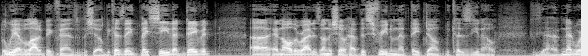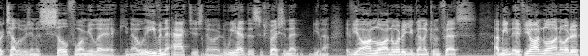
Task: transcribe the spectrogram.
but we have a lot of big fans of the show because they they see that David uh, and all the writers on the show have this freedom that they don't because you know uh, network television is so formulaic. You know, even the actors know it. We had this expression that you know, if you're on Law and Order, you're going to confess. I mean, if you're on Law and Order,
